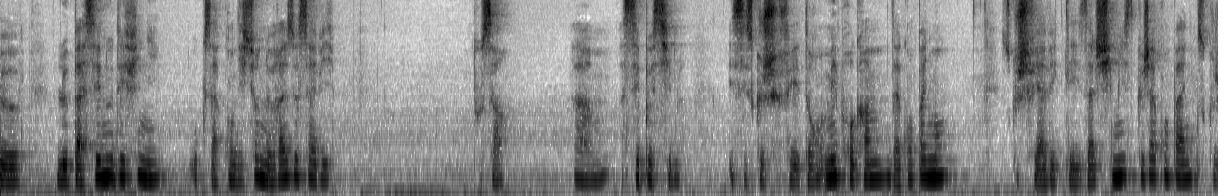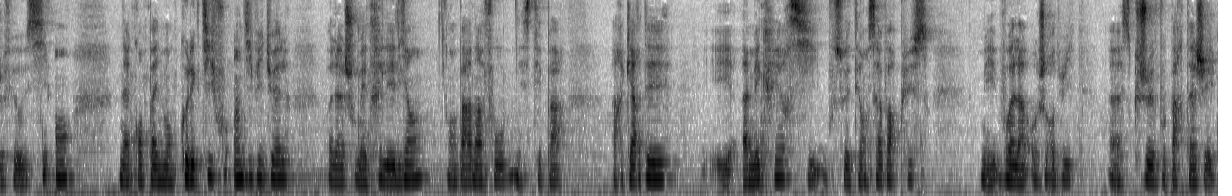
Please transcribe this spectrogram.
le passé nous définit ou que ça conditionne le reste de sa vie tout ça c'est possible et c'est ce que je fais dans mes programmes d'accompagnement ce que je fais avec les alchimistes que j'accompagne, ce que je fais aussi en accompagnement collectif ou individuel Voilà, je vous mettrai les liens en barre d'infos. N'hésitez pas à regarder et à m'écrire si vous souhaitez en savoir plus. Mais voilà aujourd'hui euh, ce que je vais vous partager.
